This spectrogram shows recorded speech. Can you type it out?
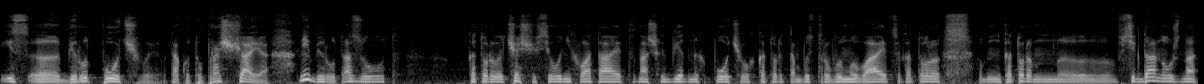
из, э, берут почвы, вот так вот упрощая. Они берут азот, которого чаще всего не хватает в наших бедных почвах, который там быстро вымывается, который, которым э, всегда нужно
